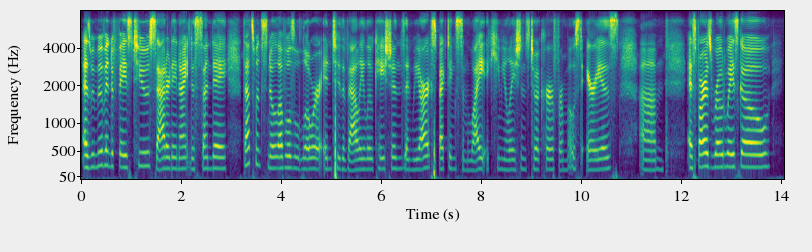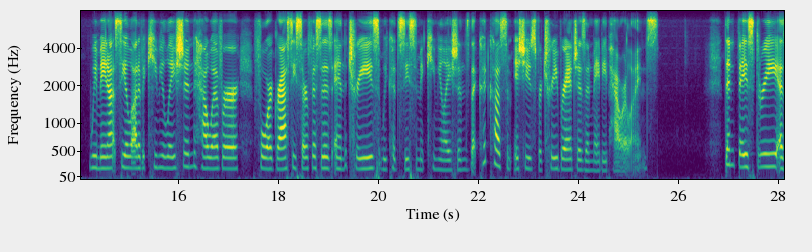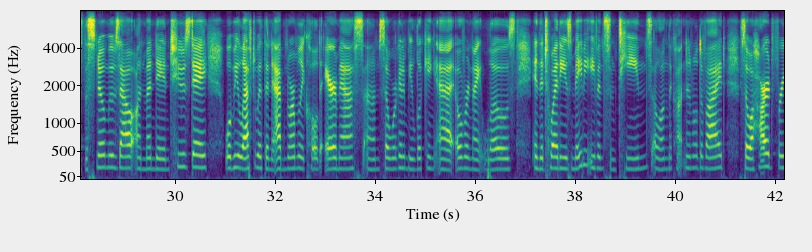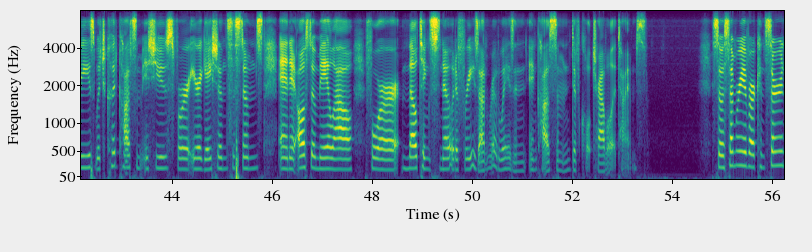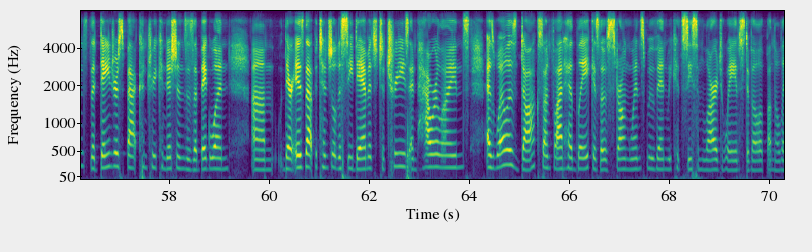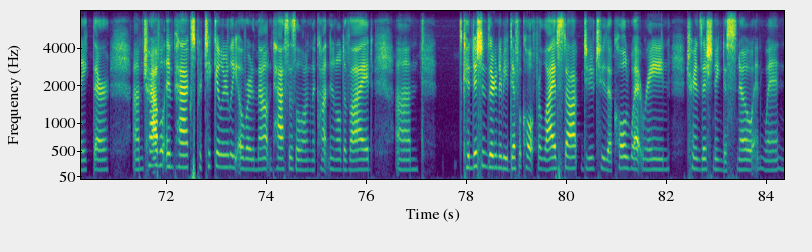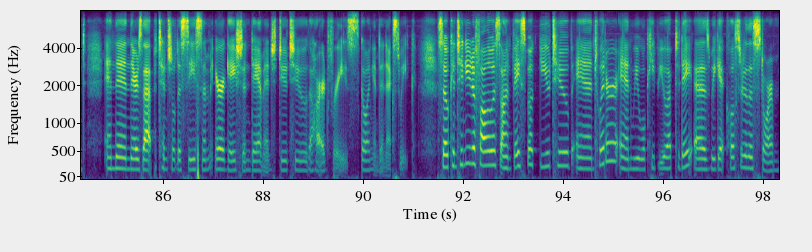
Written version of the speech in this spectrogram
As we move into phase two, Saturday night into Sunday, that's when snow levels will lower into the valley locations, and we are expecting some light accumulations to occur for most areas. Um, as far as roadways go, we may not see a lot of accumulation. However, for grassy surfaces and the trees, we could see some accumulations that could cause some issues for tree branches and maybe power lines. Then phase three, as the snow moves out on Monday and Tuesday, we'll be left with an abnormally cold air mass. Um, so we're going to be looking at overnight lows in the 20s, maybe even some teens along the continental divide. So a hard freeze, which could cause some issues for irrigation systems, and it also may allow for melting snow to freeze on roadways and, and cause some difficult travel at times. So a summary of our concerns, the dangerous backcountry conditions is a big one. Um, there is that potential to see damage to trees and power lines, as well as docks on Flathead Lake. As those strong winds move in, we could see some large waves develop on the lake there. Um, travel impacts, particularly over the mountain passes along the Continental Divide. Um, conditions are going to be difficult for livestock due to the cold, wet rain transitioning to snow and wind. And then there's that potential to see some irrigation damage due to the hard freeze going into next week. So continue to follow us on Facebook, YouTube, and Twitter, and we will keep you up to date as we get closer to the storm.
